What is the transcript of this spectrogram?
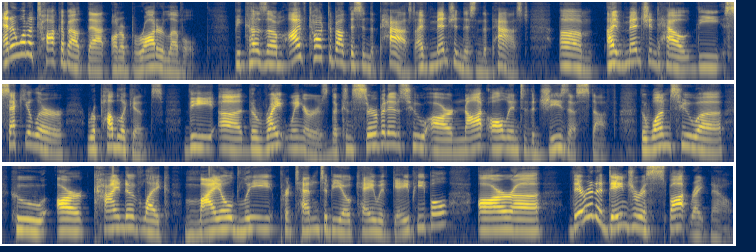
And I want to talk about that on a broader level because um, I've talked about this in the past. I've mentioned this in the past. Um, I've mentioned how the secular Republicans, the uh, the right wingers, the conservatives who are not all into the Jesus stuff, the ones who uh, who are kind of like mildly pretend to be okay with gay people, are uh, they're in a dangerous spot right now.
